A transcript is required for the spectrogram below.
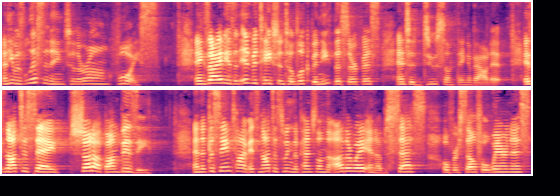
and he was listening to the wrong voice. Anxiety is an invitation to look beneath the surface and to do something about it. It's not to say, shut up, I'm busy. And at the same time, it's not to swing the pendulum the other way and obsess over self awareness,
